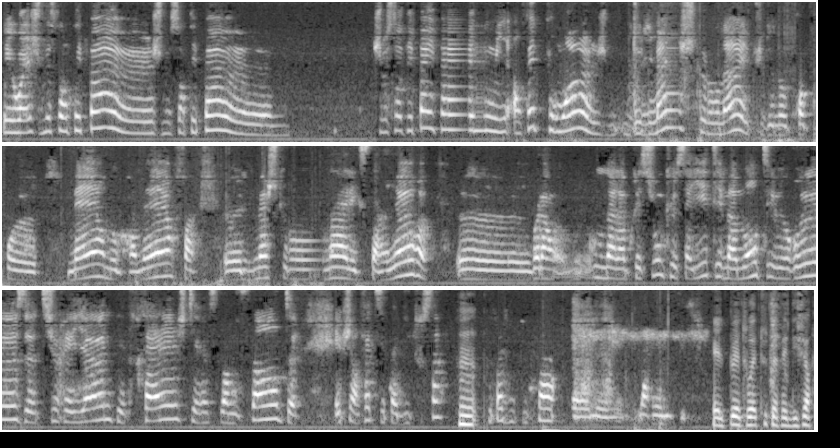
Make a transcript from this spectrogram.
et ouais, je me sentais pas, euh, je me sentais pas, euh, je me sentais pas épanouie. En fait, pour moi, de l'image que l'on a et puis de nos propres mères, nos grands-mères, enfin euh, l'image que l'on a à l'extérieur, euh, voilà, on a l'impression que ça y est, t'es maman, t'es heureuse, tu rayonnes, t'es fraîche, t'es resplendissante. Et puis en fait, c'est pas du tout ça. Mm. C'est pas du tout ça euh, le, la réalité. Elle peut être ouais, tout à fait différente.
